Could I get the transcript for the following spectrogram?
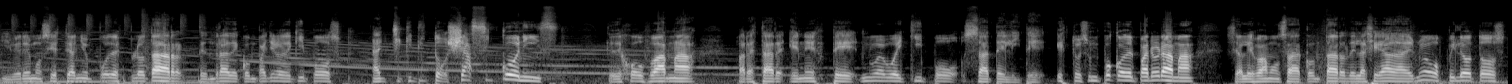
y veremos si este año puede explotar. Tendrá de compañero de equipos al chiquitito Yassi Conis que dejó Husqvarna para estar en este nuevo equipo satélite. Esto es un poco del panorama, ya les vamos a contar de la llegada de nuevos pilotos.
